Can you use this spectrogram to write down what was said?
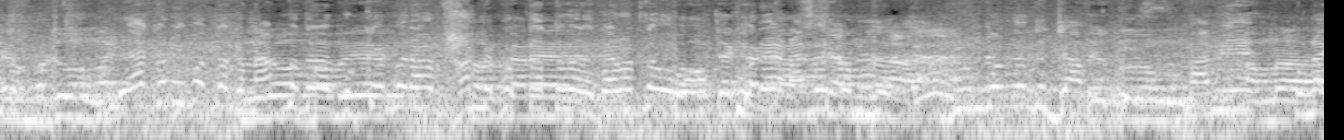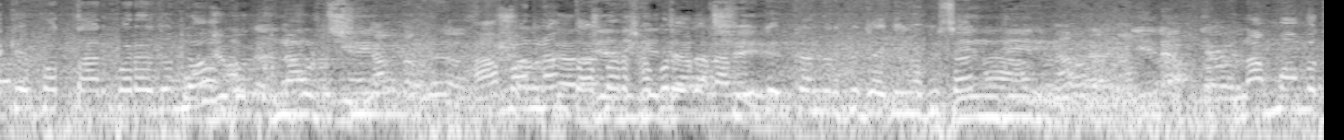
একদম এখনই সামনে কারণ তো আমি ওনাকে প্রত্যাহার করার জন্য করছি নাম তো সরকার আপনারা যেদিকে সকলে জানেন, আমি কেন্দ্রের প্রিজাইডিং অফিসার দিন দিন নাম মোহাম্মদ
